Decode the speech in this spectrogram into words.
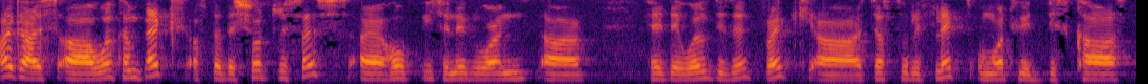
Hi guys, uh, welcome back after the short recess. I hope each and everyone uh, had a well-deserved break uh, just to reflect on what we discussed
